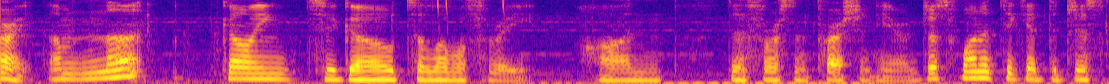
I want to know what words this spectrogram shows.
Alright, I'm not going to go to level 3 on the first impression here. Just wanted to get the gist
